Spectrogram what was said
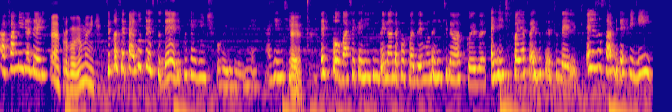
a família dele. É, provavelmente. Se você pega o texto dele, porque a gente foi ler, né? A gente. É. Esse povo acha que a gente não tem nada pra fazer, manda a gente ler umas coisas. A gente foi atrás do texto dele. Ele não sabe definir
